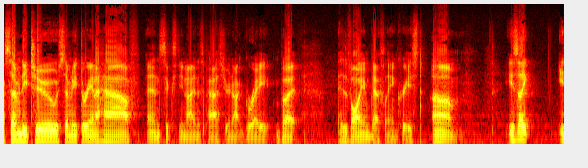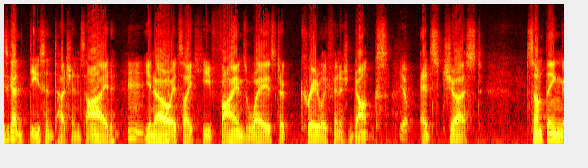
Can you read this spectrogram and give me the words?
72, 73 and a half and 69 this past year, not great, but his volume definitely increased. Um he's like he's got decent touch inside. Mm. You know, it's like he finds ways to creatively finish dunks. Yep. It's just something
